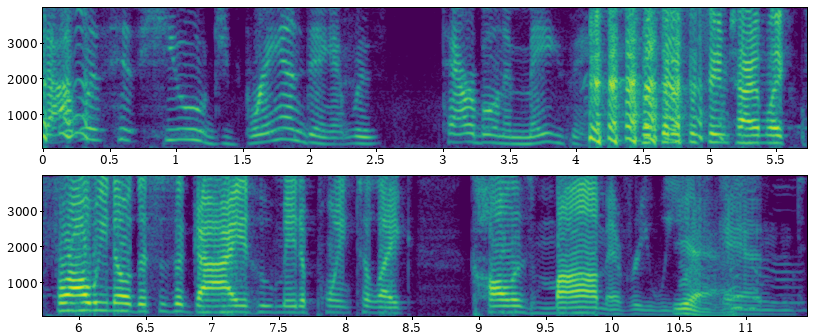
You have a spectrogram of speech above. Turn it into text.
That was his huge branding. It was terrible and amazing. But then at the same time, like, for all we know, this is a guy who made a point to like call his mom every week. Yeah. And Mhm.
